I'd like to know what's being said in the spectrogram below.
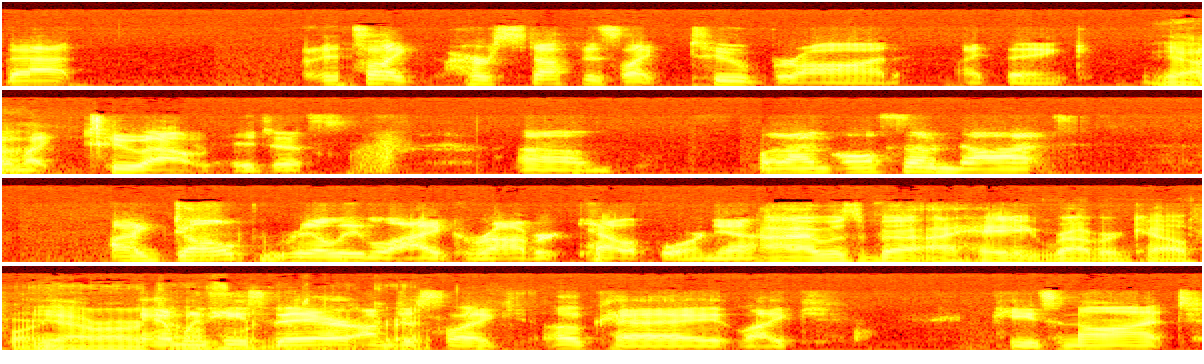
that. It's like her stuff is like too broad. I think. Yeah. And like too outrageous. Um, but I'm also not. I don't really like Robert California. i was about i hate robert california yeah. Robert and when he's there, I'm just like, okay, like he's not.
